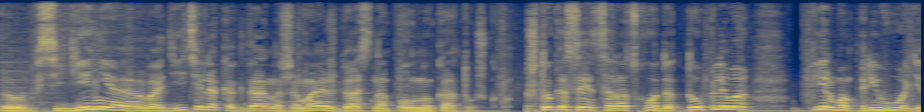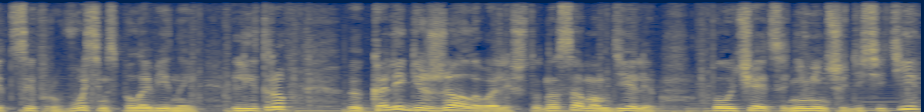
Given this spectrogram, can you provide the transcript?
в сиденье водителя, когда нажимаешь газ на полную катушку. Что касается расхода топлива, фирма приводит цифру 8,5 литров. Э, коллеги жаловались, что на самом деле получается не меньше 10.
